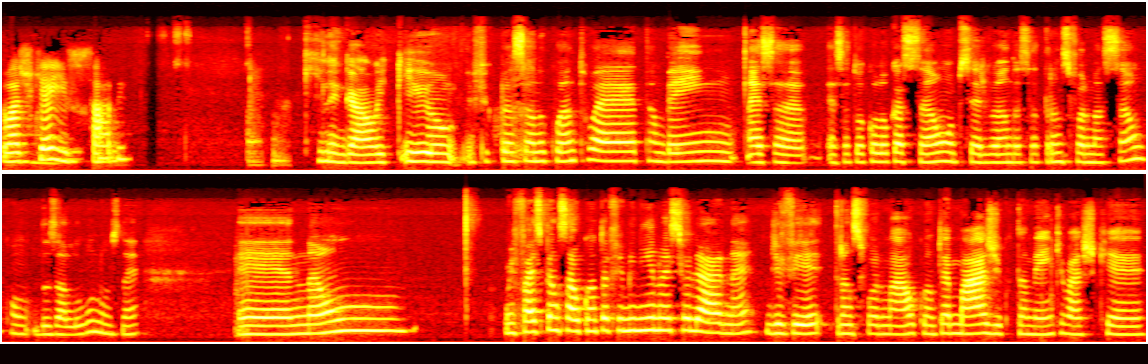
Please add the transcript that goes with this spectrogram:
Eu acho que é isso, sabe? Que legal. E, e eu, eu, fico pensando quanto é também essa, essa tua colocação, observando essa transformação com, dos alunos, né? É, não me faz pensar o quanto é feminino esse olhar, né? De ver transformar, o quanto é mágico também, que eu acho que é.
